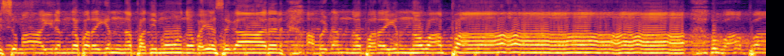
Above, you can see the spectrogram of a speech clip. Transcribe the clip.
ഇസ്മായിൽ എന്ന് പറയുന്ന പതിമൂന്ന് വയസ്സുകാരൻ അവിടെ നിന്ന് പറയുന്നു വാപ്പാ വാപ്പാ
